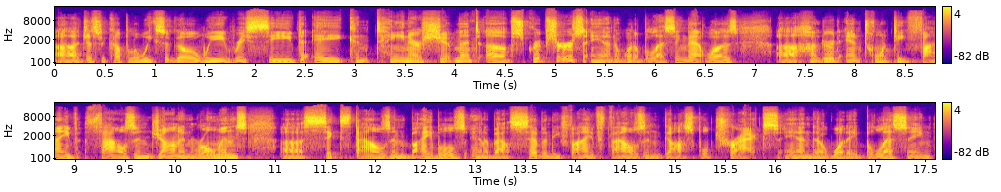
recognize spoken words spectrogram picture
Uh, just a couple of weeks ago, we received a container shipment of scriptures, and what a blessing that was 125,000 John and Romans, uh, 6,000. 1,000 Bibles and about 75,000 gospel tracts. And uh, what a blessing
